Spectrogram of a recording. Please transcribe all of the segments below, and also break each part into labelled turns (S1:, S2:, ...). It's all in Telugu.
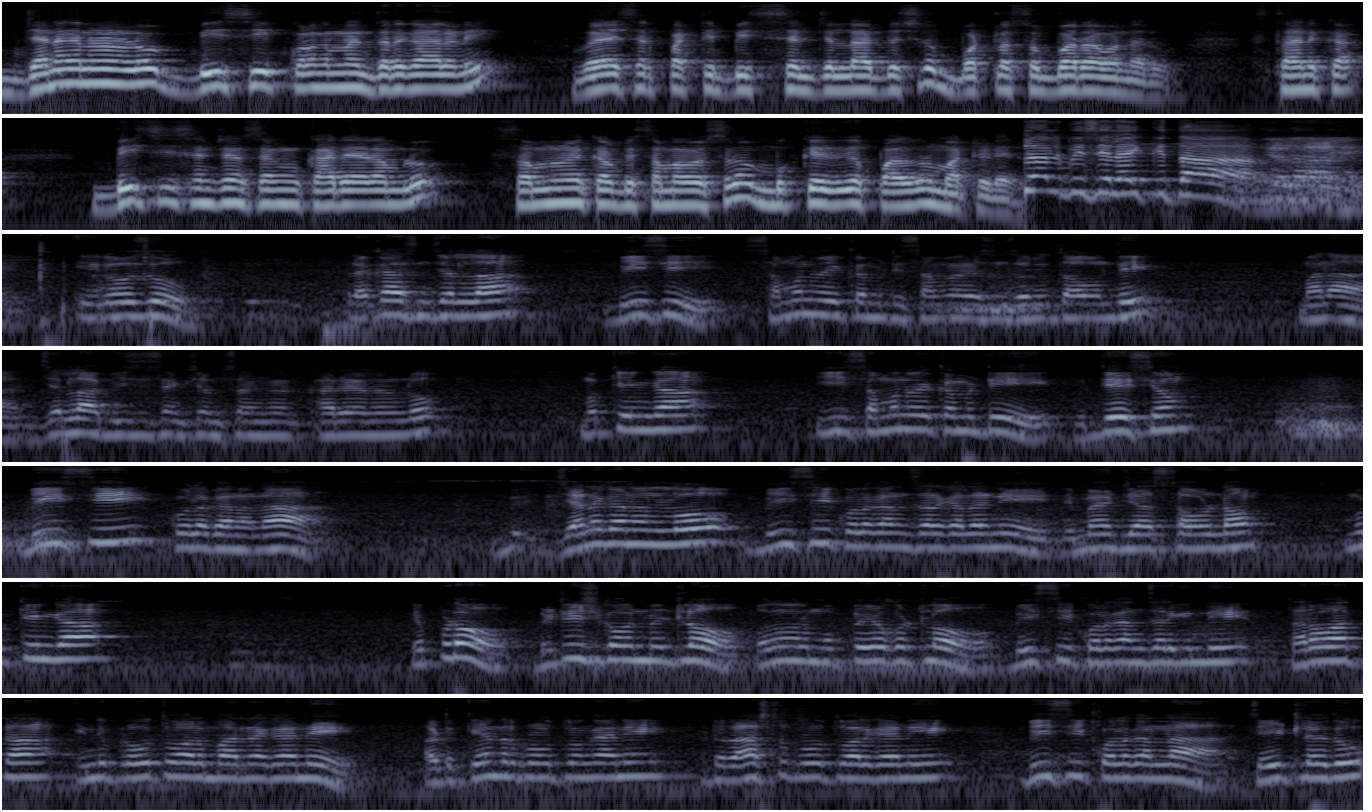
S1: జనగణనలో బీసీ కులగణన జరగాలని వైఎస్ఆర్ పార్టీ బీసీసీఎల్ జిల్లా అధ్యక్షుడు బొట్ల సుబ్బారావు అన్నారు. స్థానిక బీసీ సంక్షేమ సంఘం కార్యాలయంలో సమన్వయ కమిటీ సమావేశంలో ముఖ్య అతిథిగా పాల్గొని మాట్లాడారు.
S2: జిల్లాల బీసీల ఐక్యత.
S3: ఈరోజు ప్రకాశం జిల్లా బీసీ సమన్వయ కమిటీ సమావేశం జరుగుతూ ఉంది. మన జిల్లా బీసీ సంక్షేమ సంఘం కార్యాలయంలో. ముఖ్యంగా ఈ సమన్వయ కమిటీ ఉద్దేశం బీసీ కులగణన జనగణంలో బీసీ కులగణన జరగాలని డిమాండ్ చేస్తూ ఉన్నాం. ముఖ్యంగా ఎప్పుడో బ్రిటిష్ గవర్నమెంట్లో పంతొమ్మిది వందల ముప్పై ఒకటిలో బీసీ కులగణం జరిగింది. తర్వాత ఇన్ని ప్రభుత్వాలు మారినా కానీ అటు కేంద్ర ప్రభుత్వం కానీ ఇటు రాష్ట్ర ప్రభుత్వాలు కానీ బీసీ కులగణన చేయట్లేదు.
